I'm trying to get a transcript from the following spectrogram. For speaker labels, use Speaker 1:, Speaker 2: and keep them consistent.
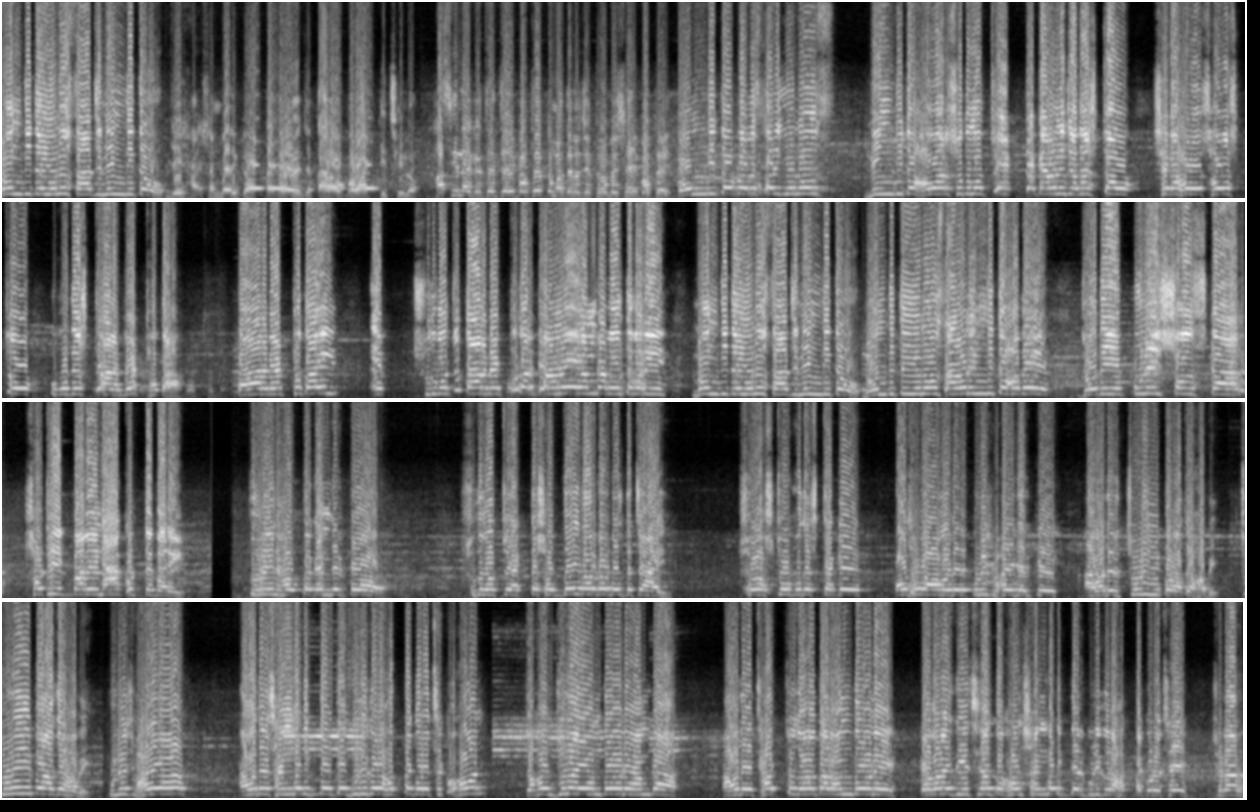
Speaker 1: নন্দিত ইউনুস আজ নিন্দিত। যে সাংবাদিককে হত্যা করা হয়েছে তার অপরাধ কি ছিল?
Speaker 2: হাসিনা গেছে যেই পথে তোমাদেরও যেতে হবে সেই পথে।
Speaker 1: নন্দিত প্রফেসর ইউনুস নিন্দিত হওয়ার শুধুমাত্র একটা কারণে যথেষ্ট সেটা হলো স্বরাষ্ট্র উপদেষ্টার ব্যর্থতা। তার ব্যর্থতাই এক শুধুমাত্র তার ব্যর্থতার কারণে আমরা বলতে পারি নন্দিত ইউনুস আজ নিন্দিত। নন্দিত ইউনুস আরও নিন্দিত হবে যদি পুলিশ সংস্কার সঠিকভাবে না করতে পারে। তুহিন হত্যাকাণ্ডের পর শুধুমাত্র একটা শব্দই বারবার বলতে চাই। স্বরাষ্ট্র উপদেষ্টাকে অথবা আমাদের পুলিশ ভাইদেরকে আমাদের চুরি পড়াতে হবে। চুরি পড়াতে হবে। পুলিশ ভাইরা আমাদের সাংবাদিকদেরকে গুলি করে হত্যা করেছে কখন? যখন জুলাই আন্দোলনে আমরা আমাদের ছাত্র জনতার আন্দোলনে কভারেজ দিয়েছিলাম, তখন সাংবাদিকদের গুলি করে হত্যা করেছে। সেটার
